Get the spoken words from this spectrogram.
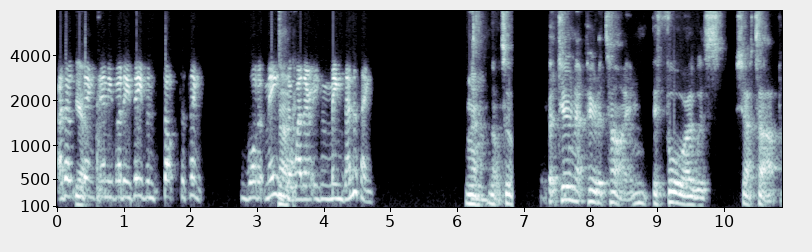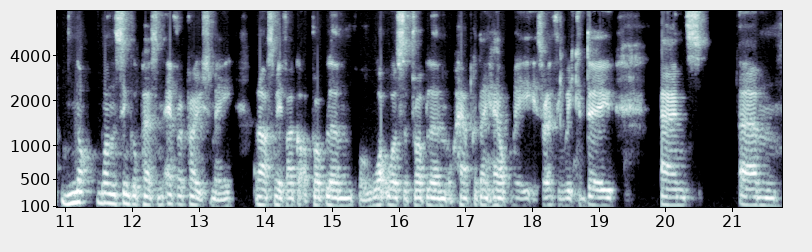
I don't yeah. think anybody's even stopped to think what it means no. or whether it even means anything. No, not at all. But during that period of time, before I was shut up, not one single person ever approached me and asked me if I've got a problem or what was the problem or how could they help me? Is there anything we can do? And um,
